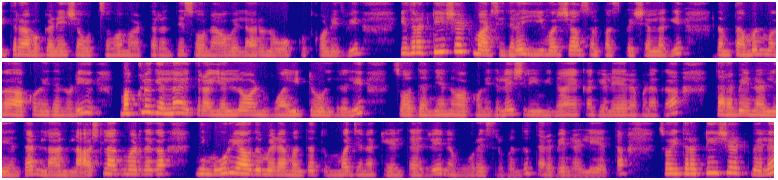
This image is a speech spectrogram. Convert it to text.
ಈ ಥರ ಗಣೇಶ ಉತ್ಸವ ಮಾಡ್ತಾರಂತೆ. ಸೊ ನಾವು ಎಲ್ಲರೂ ಹೋಗಿ ಕೂತ್ಕೊಂಡಿದ್ವಿ. ಈ ಥರ ಟೀ ಶರ್ಟ್ ಮಾಡಿಸಿದ್ದಾರೆ ಈ ವರ್ಷ ಸ್ವಲ್ಪ ಸ್ಪೆಷಲ್ ಆಗಿ ನಮ್ಮ ತಮ್ಮನ ಮಗ ಹಾಕೊಂಡಿದ್ದೆ ನೋಡಿ. ಮಕ್ಕಳಿಗೆಲ್ಲ ಈ ಥರ ಯೆಲ್ಲೋ ಆ್ಯಂಡ್ ವೈಟು ಇದರಲ್ಲಿ. ಸೊ ಧನ್ಯನೂ ಹಾಕೊಂಡಿದ್ದಾಳೆ. ಶ್ರೀ ವಿನಾಯಕ ಗೆಳೆಯರ ಬಳಗ ತರಬೇನಹಳ್ಳಿ ಅಂತ ನಾನು ಲಾಸ್ಟ್ ಲಾಗ್ ಮಾಡಿದಾಗ ನಿಮ್ಮ ಊರು ಯಾವುದು ಮೇಡಮ್ ಅಂತ ತುಂಬ ಜನ ಕೇಳ್ತಾ ಇದ್ರಿ. ನಮ್ಮ ಊರ ಹೆಸರು ಬಂದು ತರಬೇನಹಳ್ಳಿ ಅಂತ. ಸೊ ಈ ಥರ ಟೀ ಶರ್ಟ್ ಮೇಲೆ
